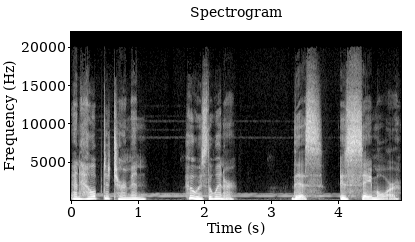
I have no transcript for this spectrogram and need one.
and help determine who is the winner. This is Say More.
